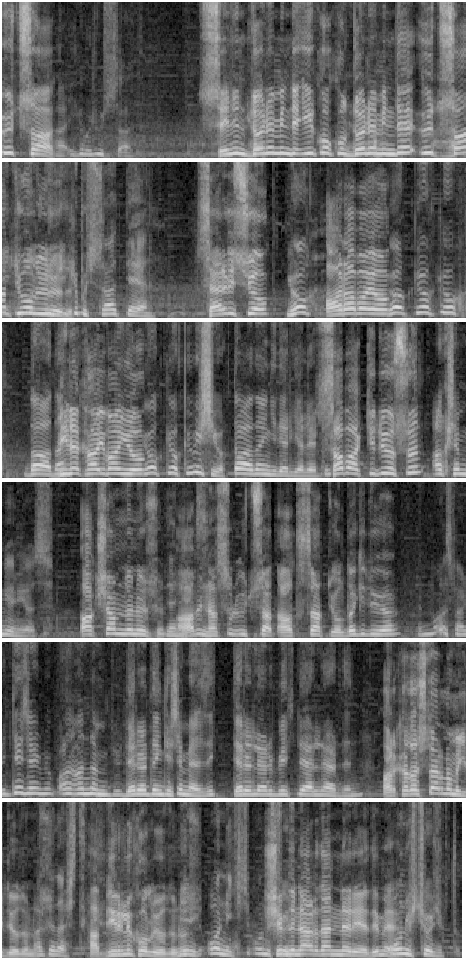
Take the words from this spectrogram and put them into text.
3 saat. Ha, iki buçuk üç saat. Senin döneminde ilkokul döneminde 3 saat yol yürüyordun. İki buçuk saat diyen. Servis yok, Yok. araba yok, Yok yok yok. Dağdan. binek hayvan yok. Yok yok bir şey yok. Dağdan gider gelirdik. Sabah gidiyorsun, Akşam dönüyoruz. akşam dönüyorsun. Dönüyoruz. Abi nasıl 3 saat, 6 saat yolda gidiyor? Osman gece annem diyor, derelerden geçemezdik. Dereleri beklerlerden. Arkadaşlarla mı gidiyordunuz? Arkadaştık. Ha birlik oluyordunuz. Bir, 12, 13 Şimdi çocuk, nereden nereye değil mi? 13 çocuktuk.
